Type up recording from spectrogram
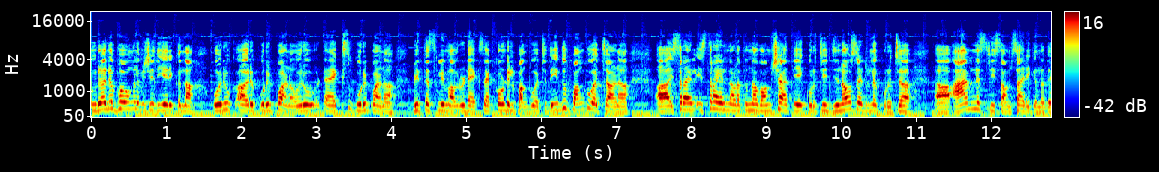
ദുരനുഭവങ്ങൾ വിശദീകരിക്കുന്ന ഒരു ഒരു കുറിപ്പാണ് ഒരു എക്സ് കുറിപ്പാണ് വി തസ്ലിം അവരുടെ എക്സ് അക്കൗണ്ടിൽ പങ്കുവച്ചത്. ഇത് പങ്കുവച്ചാണ് ഇസ്രായേൽ ഇസ്രായേൽ നടത്തുന്ന വംശഹത്യയെക്കുറിച്ച് ജിനോസൈഡിനെ കുറിച്ച് ആംനസ്റ്റി സംസാരിക്കുന്നത്.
